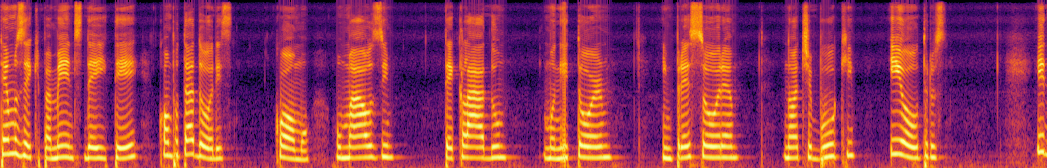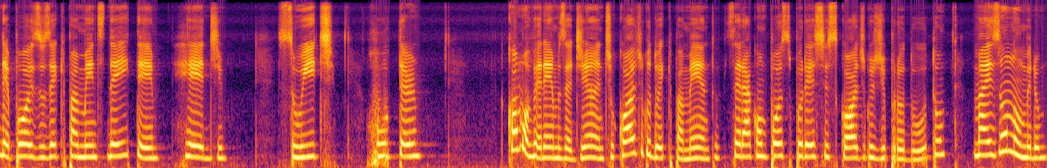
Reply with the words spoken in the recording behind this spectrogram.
temos equipamentos DIT computadores, como o mouse, teclado, monitor, impressora, notebook e outros. E depois os equipamentos DIT, rede, switch, router. Como veremos adiante, o código do equipamento será composto por estes códigos de produto mais um número.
